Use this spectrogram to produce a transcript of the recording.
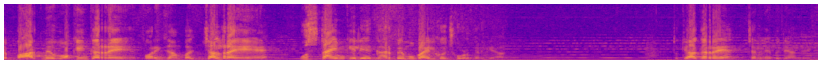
जब पार्क में वॉकिंग कर रहे हैं फॉर एग्ज़ाम्पल चल रहे हैं, उस टाइम के लिए घर पे मोबाइल को छोड़ करके आ गए। तो क्या कर रहे हैं? चलने पे ध्यान देंगे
